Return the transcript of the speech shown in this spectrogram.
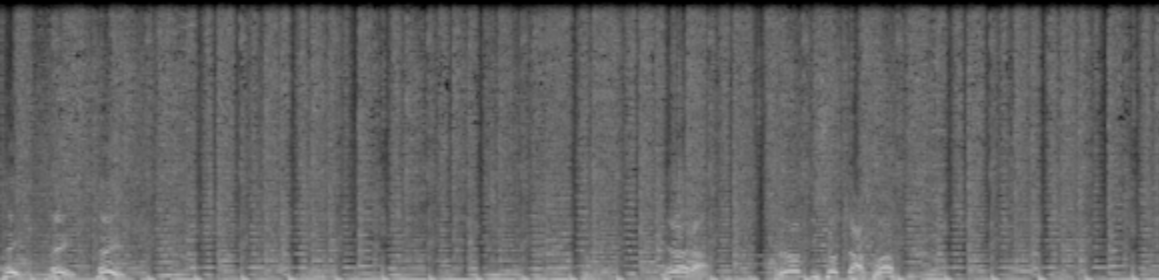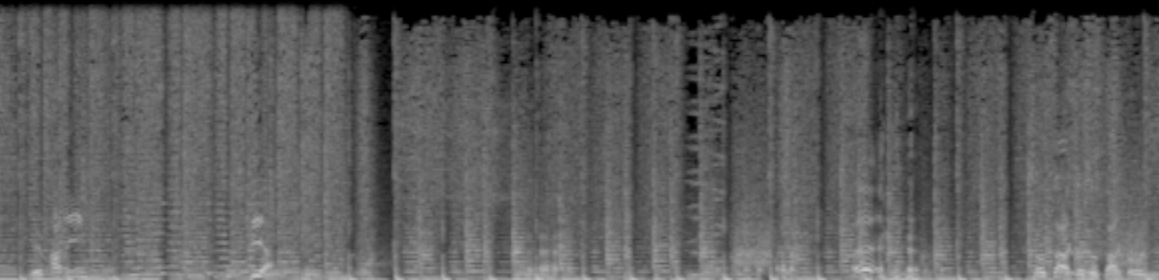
Hey, hey, hey! E allora, pronti sott'acqua? Le mani? Via! eh! Sott'acqua, sott'acqua, così.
